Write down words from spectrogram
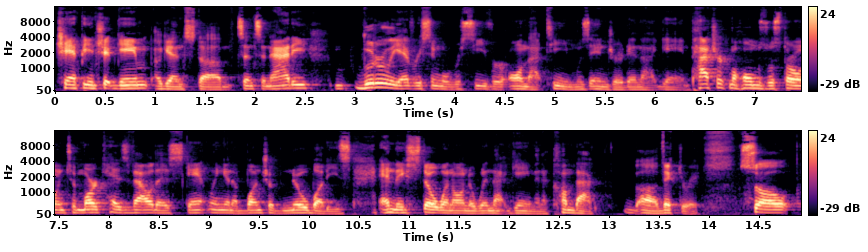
championship game against um, Cincinnati, literally every single receiver on that team was injured in that game. Patrick Mahomes was throwing to Marquez Valdes Scantling, and a bunch of nobodies, and they still went on to win that game in a comeback uh, victory. So.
